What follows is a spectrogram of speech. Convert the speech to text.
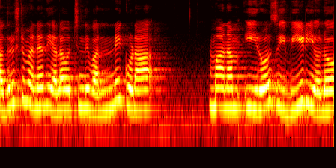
అదృష్టం అనేది ఎలా వచ్చింది? ఇవన్నీ కూడా మనం ఈరోజు ఈ వీడియోలో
